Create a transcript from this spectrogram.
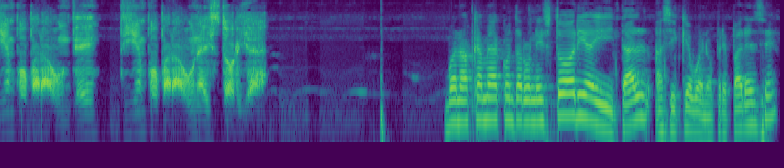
Tiempo para un té. Tiempo para una historia. Bueno, acá me va a contar una historia y tal, así que bueno, prepárense.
